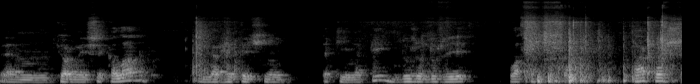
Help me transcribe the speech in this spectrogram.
ем, чорний шоколад, енергетичний такий напій. Дуже-дуже штука. Також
